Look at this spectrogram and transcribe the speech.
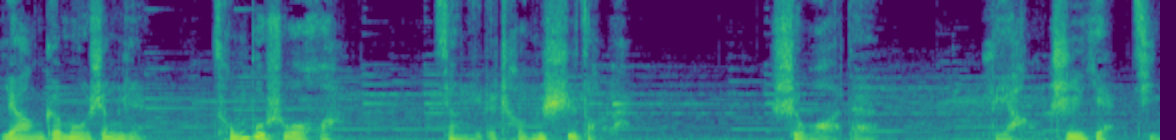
两个陌生人，从不说话，向你的城市走来，是我的两只眼睛。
